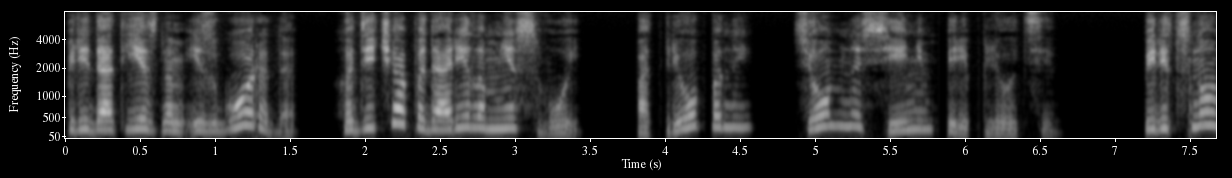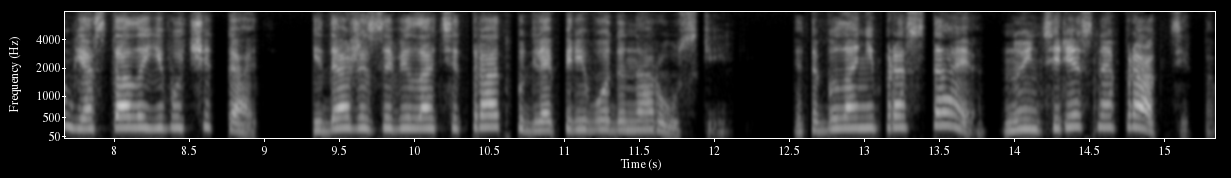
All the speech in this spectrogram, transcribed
перед отъездом из города Хадича подарила мне свой, потрепанный, темно-синем переплете. Перед сном я стала его читать и даже завела тетрадку для перевода на русский. Это была непростая, но интересная практика.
